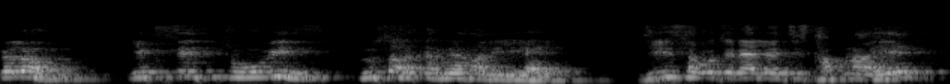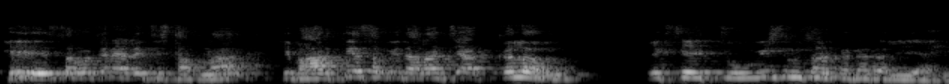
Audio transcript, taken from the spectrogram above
कलम एकशे चोवीसनुसार करण्यात आलेली आहे. जी सर्वोच्च न्यायालयाची स्थापना आहे हे सर्वोच्च न्यायालयाची स्थापना ही भारतीय संविधानाच्या कलम एकशे चोवीसनुसार करण्यात आली आहे.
